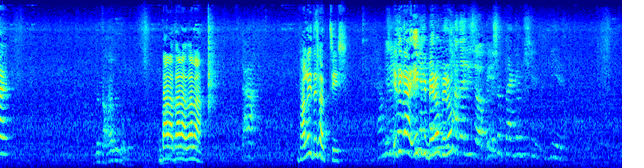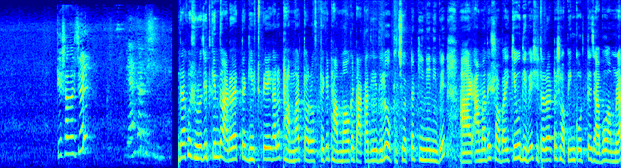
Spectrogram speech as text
আয়। দাঁড়া দাঁড়া। দাঁড়া। ভালোই তো সাজছিস। এদিকে আয়, এইদিকে বেরো, বেরো। কে সাজাইছে? দেখো সুরজিৎ কিন্তু আরও একটা গিফট পেয়ে গেল ঠাম্মার তরফ থেকে। ঠাম্মা ওকে টাকা দিয়ে দিল কিছু একটা কিনে নিবে। আর আমাদের সবাইকেও দিবে সেটারও একটা শপিং করতে যাব আমরা।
